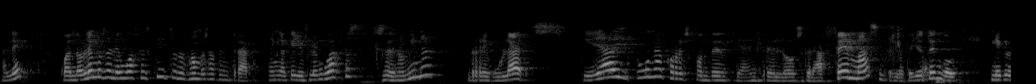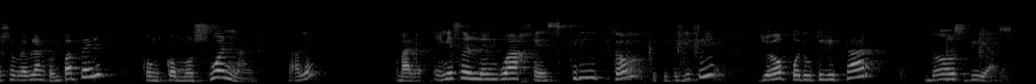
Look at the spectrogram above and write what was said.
¿vale? Cuando hablemos del lenguaje escrito nos vamos a centrar en aquellos lenguajes que se denominan regulares, que hay una correspondencia entre los grafemas, entre lo que yo tengo negro sobre blanco en papel, con cómo suenan, ¿vale? Vale, en ese lenguaje escrito, yo puedo utilizar dos vías,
